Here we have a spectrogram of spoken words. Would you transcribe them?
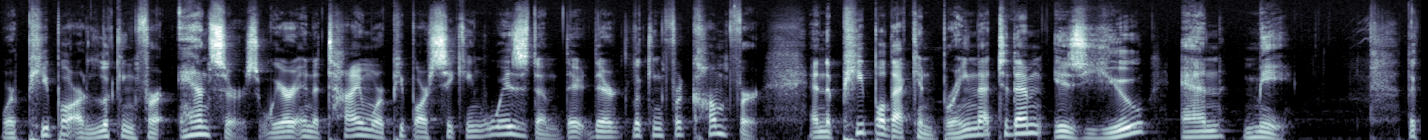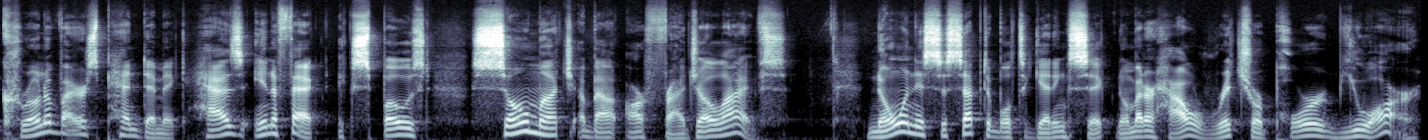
where people are looking for answers. We are in a time where people are seeking wisdom. They're, they're looking for comfort. And the people that can bring that to them is you and me. The coronavirus pandemic has, in effect, exposed so much about our fragile lives. No one is susceptible to getting sick, no matter how rich or poor you are.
